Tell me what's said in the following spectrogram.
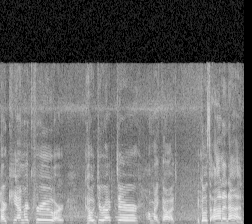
Our camera crew, our co-director. Oh my God, it goes on and on.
